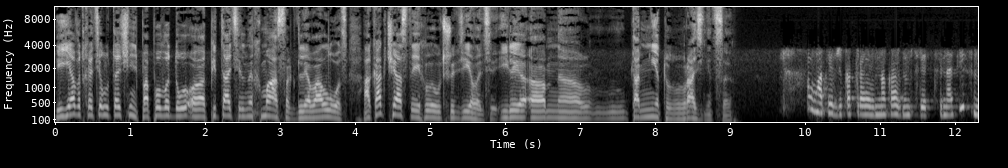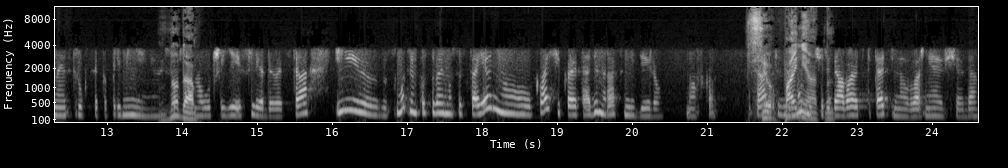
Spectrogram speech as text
И я вот хотел уточнить по поводу э, питательных масок для волос. А как часто их лучше делать? Или эм, э, там нету разницы? Ну, опять же, как правило, на каждом средстве написана инструкция по применению. Ну да. Лучше ей следовать, да. И смотрим по своему состоянию. Классика – это один раз в неделю маска. Все, Питательная, Можно понятно. чередовать питательную, увлажняющая, да.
